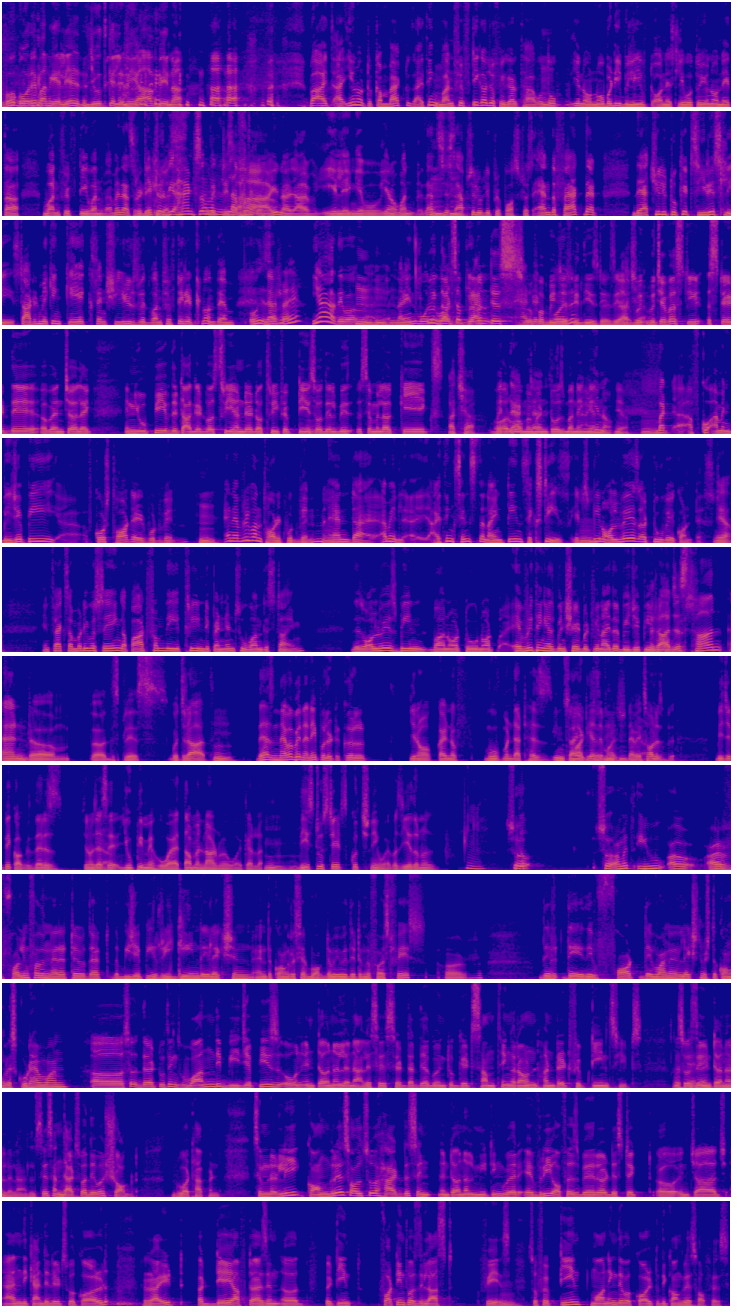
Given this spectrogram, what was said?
वो ना। Youth के लिए नहीं आप भी ना। But I you know to come back to I think 150 का जो फिगर था वो तो you know nobody believed honestly वो तो यू नो नेता 150 आई मीन दैट्स रिडिकुलस ये लेंगे वो you know one that's know, one, that's just absolutely preposterous. And the fact that they actually took it seriously, started making cakes and shields with 150 written on them. Oh, is that right? Yeah, they were. Uh, Narendra Modi was that's a given practice handed- for Oh, BJP it? these days. Yeah, Acha. Wh- whichever st- state they venture, like in UP, if the target was 300 or 350, mm. so hmm. there'll be similar cakes. Acha, or mementos uh. You know. Yeah. Mm. But uh, of course, I mean, BJP, uh, of course, thought it would win. Hmm. And everyone thought it would win. Hmm. And uh, I mean, I think since the 1960s, it's hmm. been always a two way contest. Yeah. In fact, somebody was saying, apart from the three independents who won this time, there's always been one or two. Not everything has been shared between either BJP and Rajasthan Congress. and um, uh, this place Gujarat there has never been any political you know kind of movement that has Inside party has the emerged thing. never it's always BJP Congress there is you know जैसे UP में हुआ है तमिलनाडु में हुआ है Kerala these two states कुछ नहीं हुआ है बस ये दोनों So, so Amit, you are, are falling for the narrative that the BJP regained the election and the Congress had walked away with it in the first phase, or they they they fought, they won an election which the Congress could have won. uh, so there are two things. One, the BJP's own internal analysis said that they are going to get something around 115 seats. This was the internal analysis, and that's why they were shocked what happened. Similarly, Congress also had this in- internal meeting where every office bearer, district uh, in charge, and the candidates were called right a day after, as in uh, 15th, 14th was the last phase. So 15th morning they were called to the Congress office.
